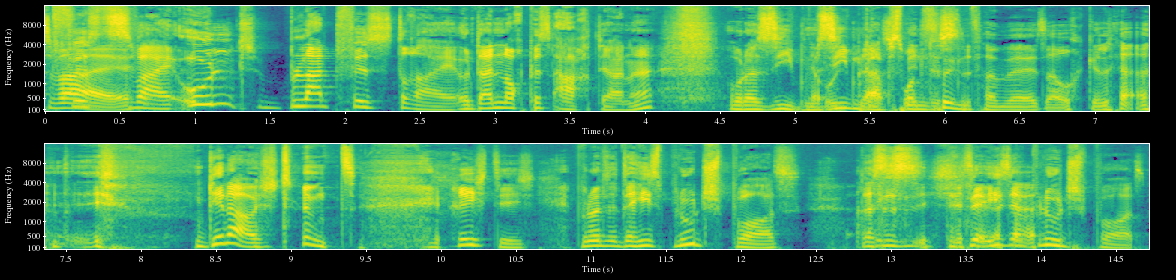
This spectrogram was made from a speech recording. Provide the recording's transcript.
2. 2 und Bloodfist 3 und dann noch bis 8, ja, ne? Oder 7, Ja, 7 und gab's Bloodsport mindestens. 5 haben wir jetzt auch gelernt. Genau, stimmt. Richtig. Der hieß Blutsport. Das ist, der hieß ja Blutsport.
